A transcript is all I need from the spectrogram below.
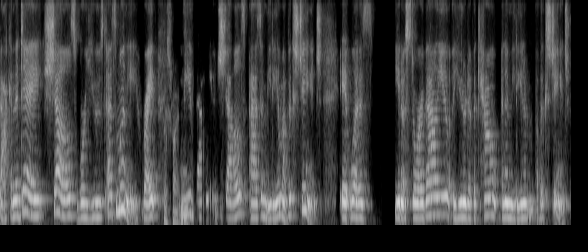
back in the day, shells were used as money, right? That's right. We valued shells as a medium of exchange. It was you know, store of value, a unit of account, and a medium of exchange.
